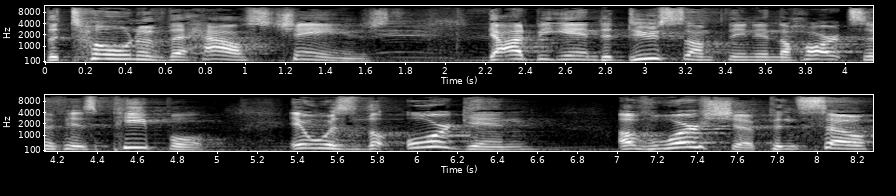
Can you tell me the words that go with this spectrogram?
The tone of the house changed. God began to do something in the hearts of his people. It was the organ of worship. And so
